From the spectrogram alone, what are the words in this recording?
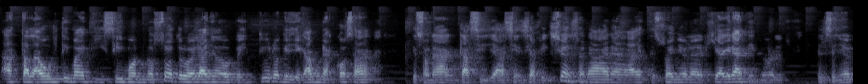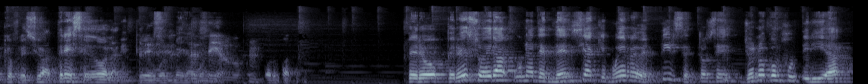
hasta, la última que hicimos nosotros, el año 2021, que llegamos a unas cosas que sonaban casi ya ciencia ficción, sonaban a, este sueño de la energía gratis, ¿no? El, señor que ofreció a 13 dólares, creo, por megawatt. Por, pero, pero eso era una tendencia que puede revertirse. Entonces, yo no confundiría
